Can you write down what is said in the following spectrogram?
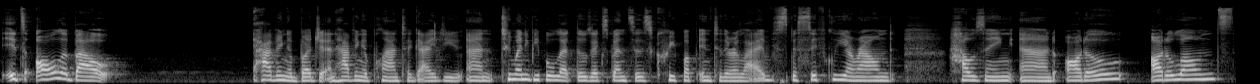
it's all about having a budget and having a plan to guide you. And too many people let those expenses creep up into their lives, specifically around housing and auto auto loans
